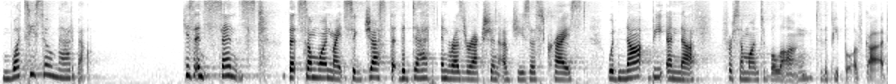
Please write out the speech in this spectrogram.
What's he so mad about? He's incensed that someone might suggest that the death and resurrection of Jesus Christ would not be enough for someone to belong to the people of God.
